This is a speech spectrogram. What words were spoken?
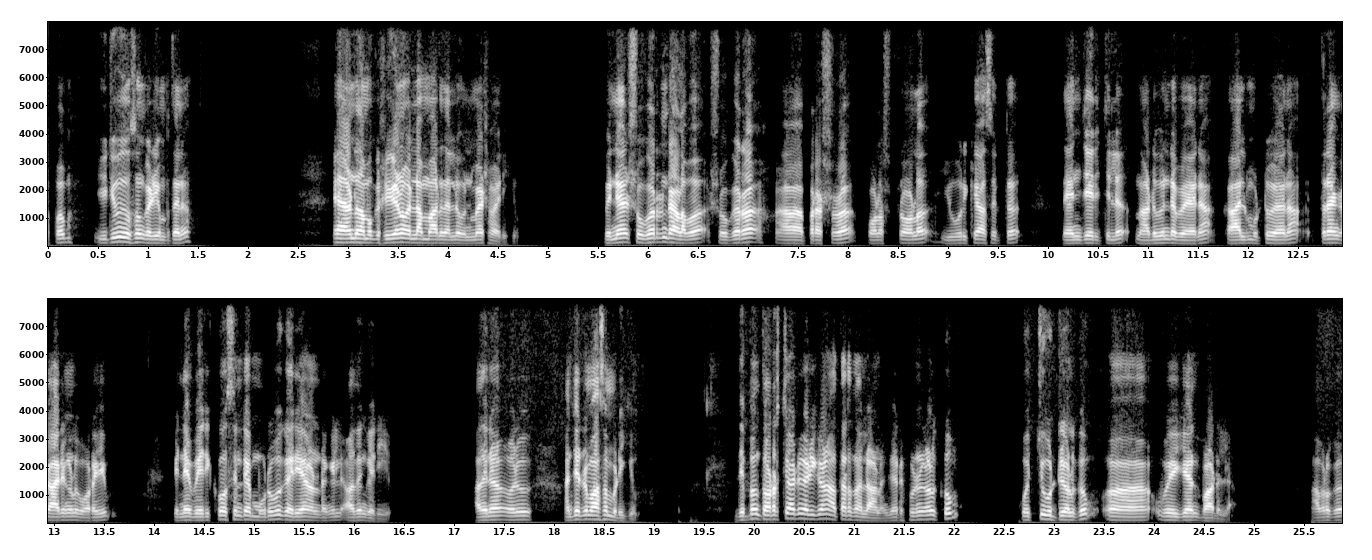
അപ്പം ഇരുപത് ദിവസം കഴിയുമ്പോഴത്തേന് ഏതാണ്ട് നമുക്ക് ക്ഷീണമെല്ലാം മാറി നല്ല ഉന്മേഷമായിരിക്കും. പിന്നെ ഷുഗറിന്റെ അളവ് sugar pressure cholesterol uric acid നെഞ്ചരിച്ചിൽ നടുവിന്റെ വേന കാൽമുട്ട് വേന ഇത്രയും കാര്യങ്ങൾ കുറയും. പിന്നെ വെരിക്കോസിന്റെ മുറിവ് കരിയാനുണ്ടെങ്കിൽ അതും കരിയും. അതിന് ഒരു അഞ്ചെട്ട് മാസം പിടിക്കും. ഇതിപ്പം തുടർച്ചയായിട്ട് കഴിക്കണം അത്ര നല്ലതാണ്. ഗർഭിണികൾക്കും കൊച്ചുകുട്ടികൾക്കും ഉപയോഗിക്കാൻ പാടില്ല. അവർക്ക്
